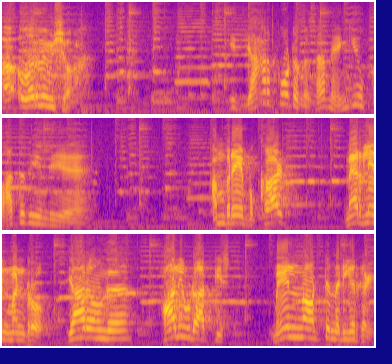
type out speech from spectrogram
ஆ, ஒரு நிமிஷம் இது யார் போட்டோங்க சார் நான் எங்கேயும் பார்த்ததே இல்லையே அம்ரே புக்கார்ட் மெர்லின் மன்ரோ யார் அவங்க? ஹாலிவுட் ஆர்டிஸ்ட் மேல்நாட்டு நடிகர்கள்.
